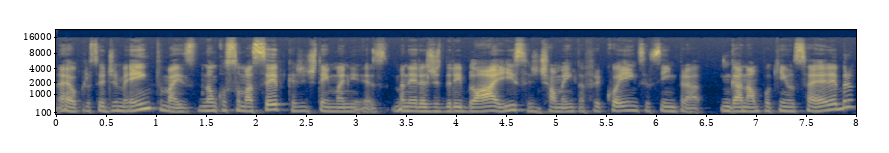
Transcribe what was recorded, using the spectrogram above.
é o procedimento, mas não costuma ser, porque a gente tem maneiras, maneiras de driblar isso, a gente aumenta a frequência, assim, para enganar um pouquinho o cérebro.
